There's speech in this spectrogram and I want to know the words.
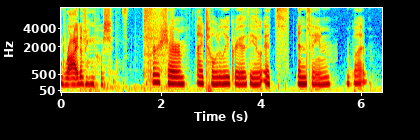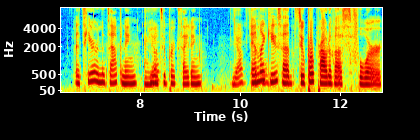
ride of emotions. For sure. I totally agree with you. It's insane, but it's here and it's happening. And Yeah. that's super exciting. Yeah. And like you said, super proud of us for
